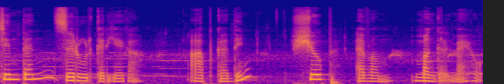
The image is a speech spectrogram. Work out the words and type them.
चिंतन ज़रूर करिएगा। आपका दिन शुभ एवं मंगलमय हो।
